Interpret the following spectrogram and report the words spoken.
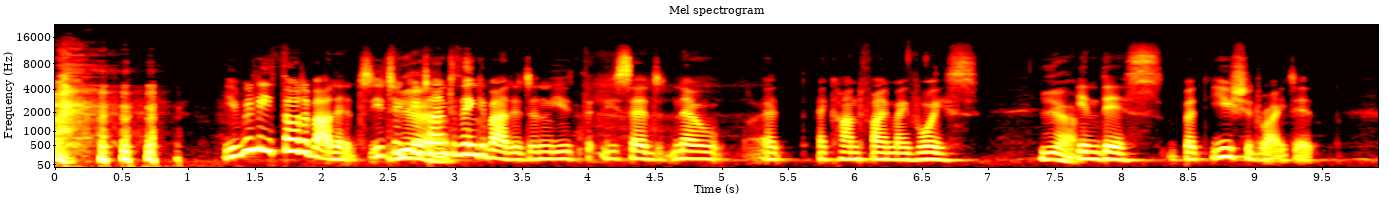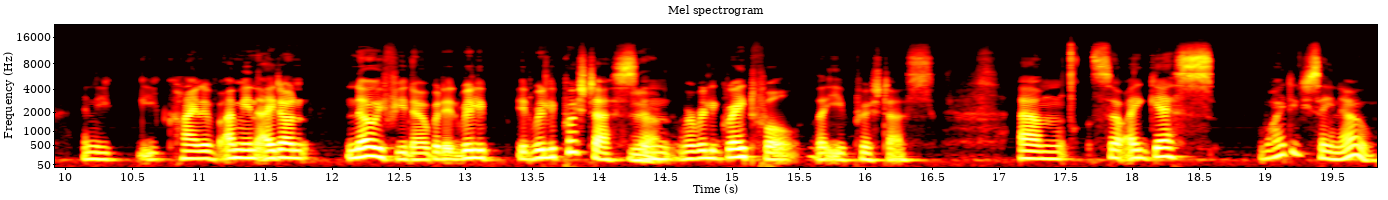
You really thought about it. You took your time to think about it, and you th- you said, "No, I, I can't find my voice Yeah. in this, but you should write it." And you you kind of, I mean, I don't know if you know, but it really it really pushed us, Yeah. and we're really grateful that you pushed us. Um, so I guess, why did you say no?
